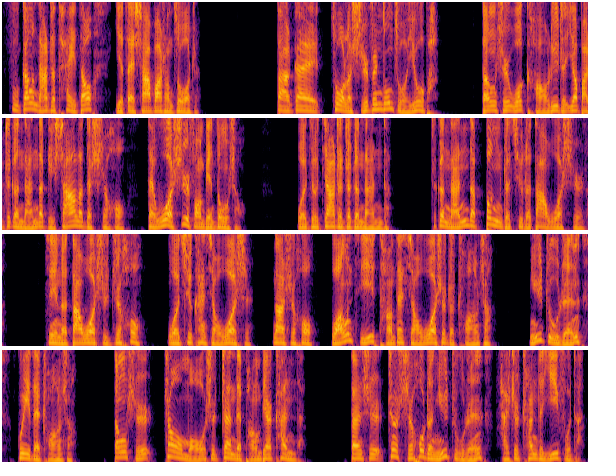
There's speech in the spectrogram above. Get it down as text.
付刚拿着菜刀也在沙发上坐着。大概坐了十分钟左右吧。当时我考虑着要把这个男的给杀了的时候，在卧室方便动手，我就夹着这个男的。这个男的蹦着去了大卧室了。进了大卧室之后。我去看小卧室，那时候王吉躺在小卧室的床上，女主人跪在床上。当时赵某是站在旁边看的，但是这时候的女主人还是穿着衣服的。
